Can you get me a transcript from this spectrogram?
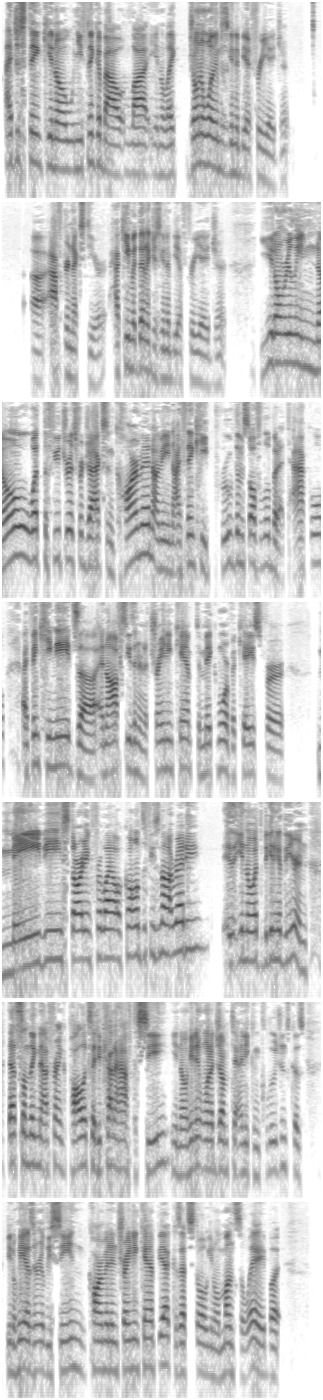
I just think you know when you think about you know like Jonah Williams is going to be a free agent uh, after next year. Hakeem Adeniji is going to be a free agent. You don't really know what the future is for Jackson Carman. I mean, I think he proved himself a little bit at tackle. I think he needs uh, an offseason and a training camp to make more of a case for maybe starting for La'el Collins if he's not ready you know, at the beginning of the year, and that's something that Frank Pollack said he'd kind of have to see. You know, he didn't want to jump to any conclusions because you know he hasn't really seen Carman in training camp yet because that's still you know months away. But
